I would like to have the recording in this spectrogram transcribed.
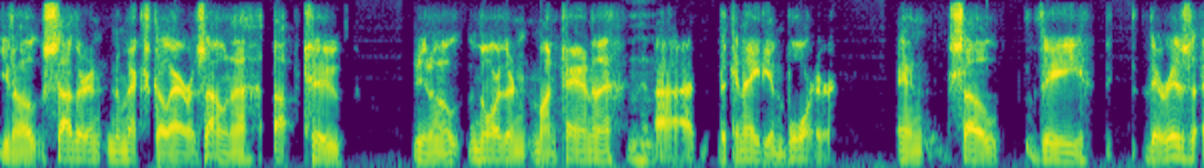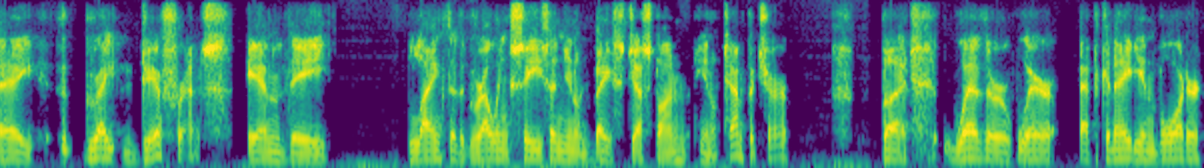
you know, southern New Mexico, Arizona, up to, you know, northern Montana, mm-hmm. uh, the Canadian border. And so the there is a great difference in the length of the growing season, you know, based just on, you know, temperature. But whether we're at the Canadian border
